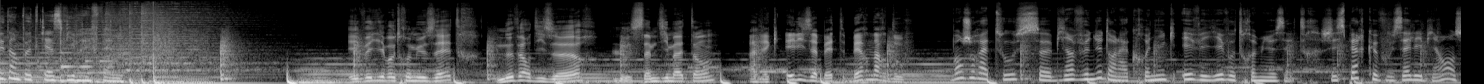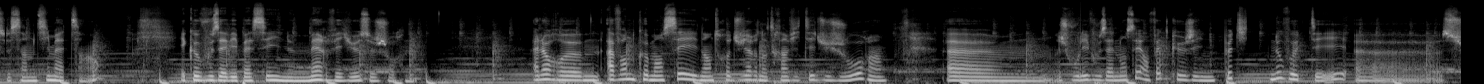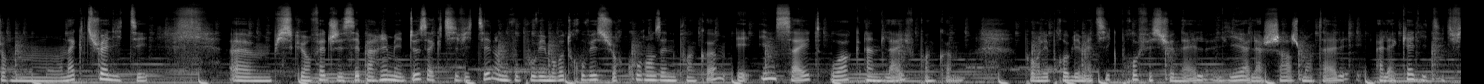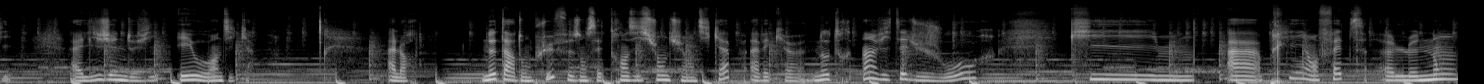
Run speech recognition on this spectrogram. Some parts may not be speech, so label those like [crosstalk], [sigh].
C'est un podcast Vivre FM. Éveillez votre mieux-être, 9h-10h, le samedi matin, avec Elisabeth Bernardo. Bonjour à tous, bienvenue dans la chronique Éveillez votre mieux-être. J'espère que vous allez bien en ce samedi matin et que vous avez passé une merveilleuse journée. Alors, euh, avant de commencer et d'introduire notre invité du jour, euh, je voulais vous annoncer en fait que j'ai une petite nouveauté euh, sur mon actualité. puisque en fait j'ai séparé mes deux activités, donc vous pouvez me retrouver sur courantzen.com et insightworkandlife.com pour les problématiques professionnelles liées à la charge mentale, à la qualité de vie, à l'hygiène de vie et au handicap. Alors ne tardons plus, faisons cette transition du handicap avec euh, notre invité du jour qui hum, a pris en fait euh, le nom,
